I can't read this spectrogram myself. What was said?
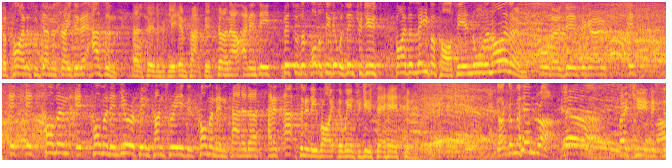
The pilots have demonstrated it hasn't uh, significantly impacted turnout and indeed this was a policy that was introduced by the Labour Party in Northern Ireland all those years ago. It's, it, it's, common, it's common in European countries, it's common in Canada, and it's absolutely right that we introduce it here too. Dr. Mohindra. Yeah. Thank you, Mr.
